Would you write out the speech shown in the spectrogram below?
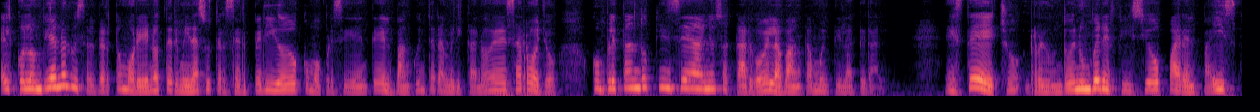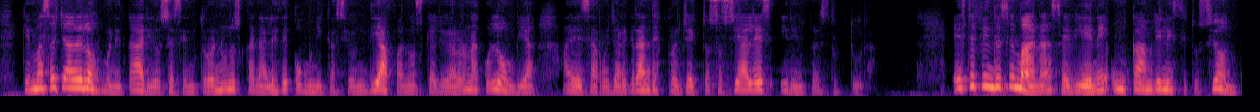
El colombiano Luis Alberto Moreno termina su tercer periodo como presidente del Banco Interamericano de Desarrollo, completando 15 años a cargo de la banca multilateral. Este hecho redundó en un beneficio para el país que más allá de los monetarios se centró en unos canales de comunicación diáfanos que ayudaron a Colombia a desarrollar grandes proyectos sociales y de infraestructura. Este fin de semana se viene un cambio en la institución.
